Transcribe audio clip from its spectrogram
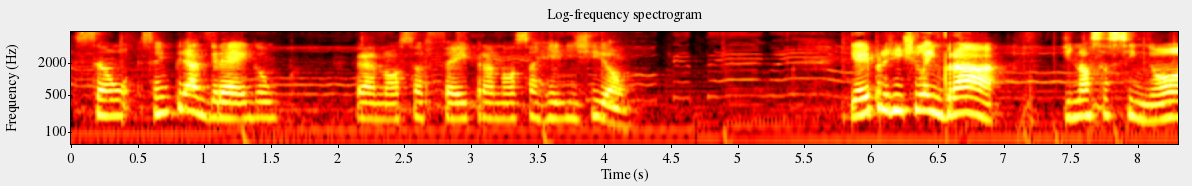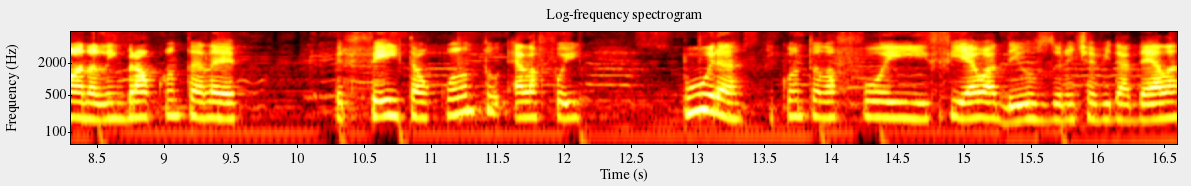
são, sempre agregam para nossa fé e para nossa religião. E aí para a gente lembrar de Nossa Senhora, lembrar o quanto ela é perfeita, o quanto ela foi pura e quanto ela foi fiel a Deus durante a vida dela.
